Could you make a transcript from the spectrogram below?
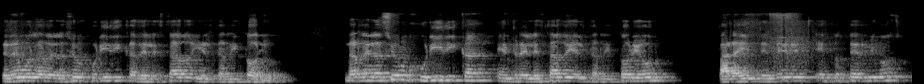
Tenemos la relación jurídica del Estado y el territorio. La relación jurídica entre el Estado y el territorio, para entender estos términos,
